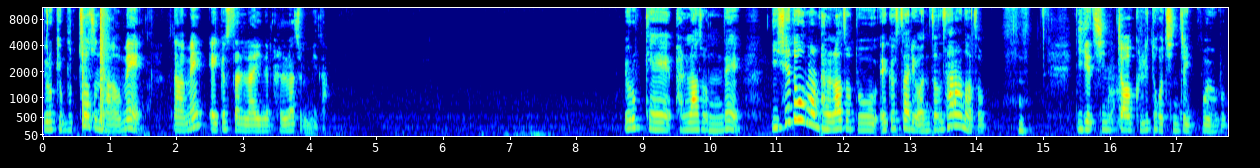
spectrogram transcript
이렇게 묻혀준 다음에 그다음에 애교살 라인을 발라줍니다. 이렇게 발라줬는데 이 섀도우만 발라줘도 애교살이 완전 살아나죠. 이게 진짜 글리터가 진짜 이뻐요, 여러분.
